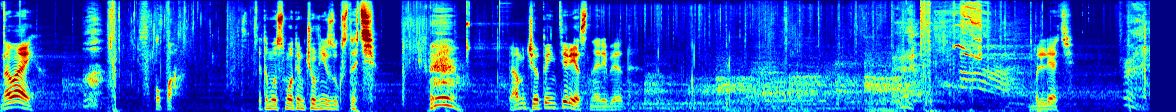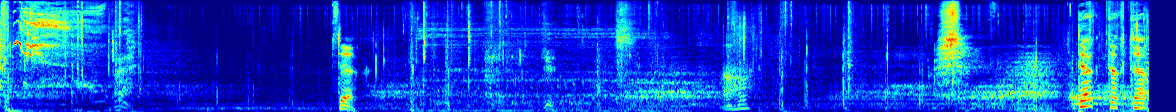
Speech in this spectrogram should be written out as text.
Давай. Опа. Это мы смотрим, что внизу, кстати. Там что-то интересное, ребят. Блять. Так. Ага. Так, так, так.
